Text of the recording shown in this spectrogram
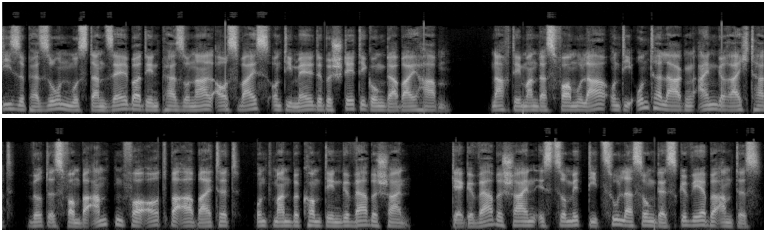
Diese Person muss dann selber den Personalausweis und die Meldebestätigung dabei haben. Nachdem man das Formular und die Unterlagen eingereicht hat, wird es vom Beamten vor Ort bearbeitet und man bekommt den Gewerbeschein. Der Gewerbeschein ist somit die Zulassung des Gewerbeamtes.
